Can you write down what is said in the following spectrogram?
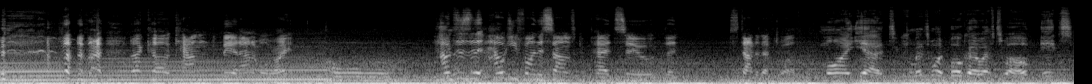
that, that car can be an animal, right? How does it? How do you find this sounds compared to the standard F12? My yeah, compared to my Bogo F12, it's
